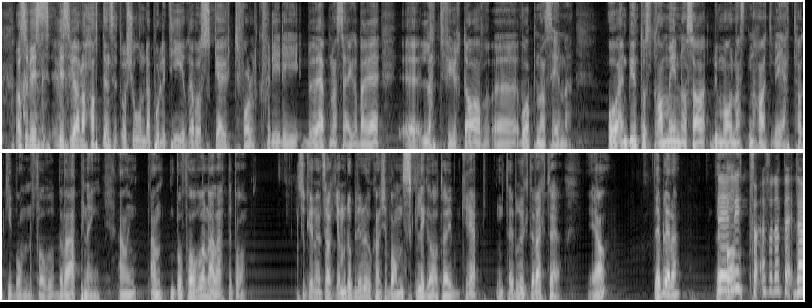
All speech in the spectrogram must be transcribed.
Altså hvis, hvis vi hadde hatt en situasjon der politiet drev og skjøt folk fordi de bevæpna seg og bare uh, lett fyrte av uh, våpnene sine, og en begynte å stramme inn og sa du må nesten ha et vedtak i bånd for bevæpning, enten på forhånd eller etterpå, så kunne en sagt ja, men da blir det jo kanskje vanskeligere å ta i, grep, ta i bruk det verktøyet. Ja, det blir det. Det er litt, altså dette, det,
